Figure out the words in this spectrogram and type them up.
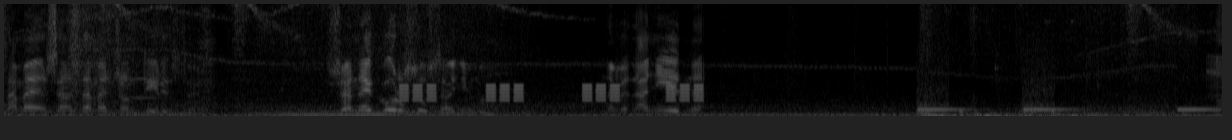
Same, same, same John Deere stoją. Żadnego Ursusa nie ma. Nawet ani jedne... No.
